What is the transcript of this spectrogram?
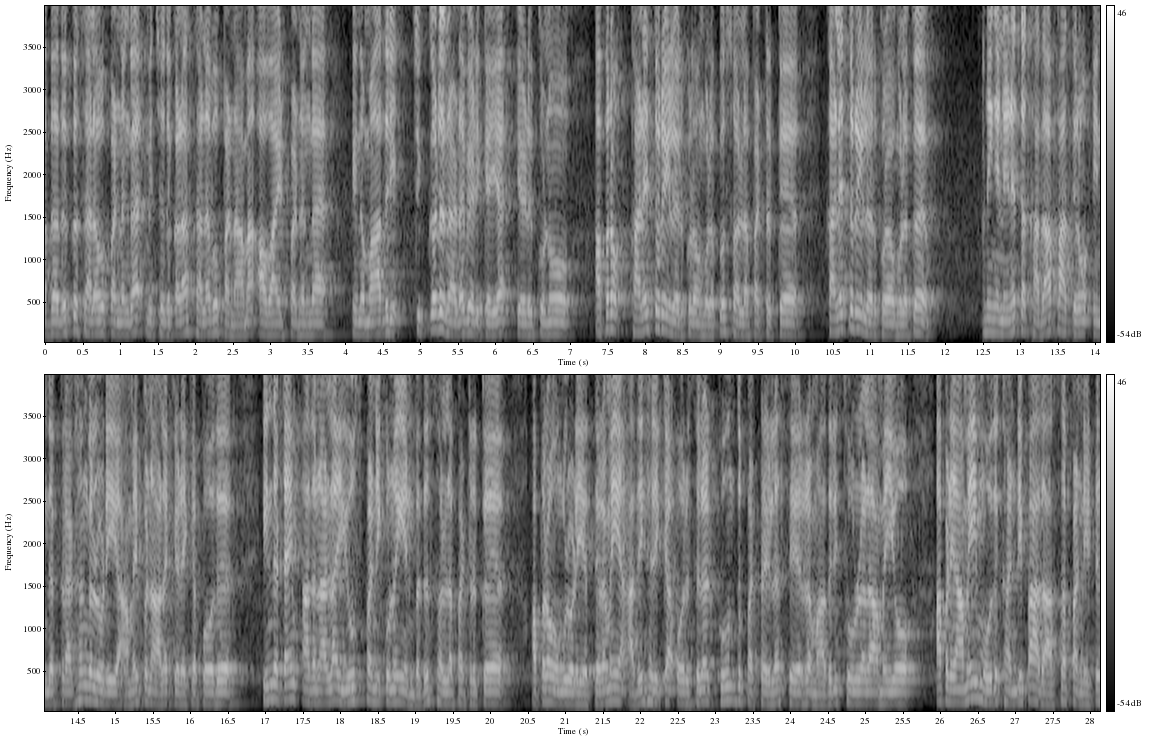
அது அதுக்கு செலவு பண்ணுங்கள் மிச்சதுக்கெல்லாம் செலவு பண்ணாமல் அவாய்ட் பண்ணுங்கள் இந்த மாதிரி சிக்கன நடவடிக்கையை எடுக்கணும். அப்புறம் கலைத்துறையில் இருக்கிறவங்களுக்கும் சொல்லப்பட்டிருக்கு. கலைத்துறையில் இருக்கிறவங்களுக்கு நீங்கள் நினைத்த கதாபாத்திரம் இந்த கிரகங்களுடைய அமைப்பினால் கிடைக்க போகுது. இந்த டைம் அதை நல்லா யூஸ் பண்ணிக்கணும் என்பது சொல்லப்பட்டிருக்கு. அப்புறம் உங்களுடைய திறமையை அதிகரிக்க ஒரு சிலர் கூந்து பற்றையில் சேர்கிற மாதிரி சூழ்நிலை அமையும். அப்படி அமையும் போது கண்டிப்பாக அதை அசப் பண்ணிவிட்டு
